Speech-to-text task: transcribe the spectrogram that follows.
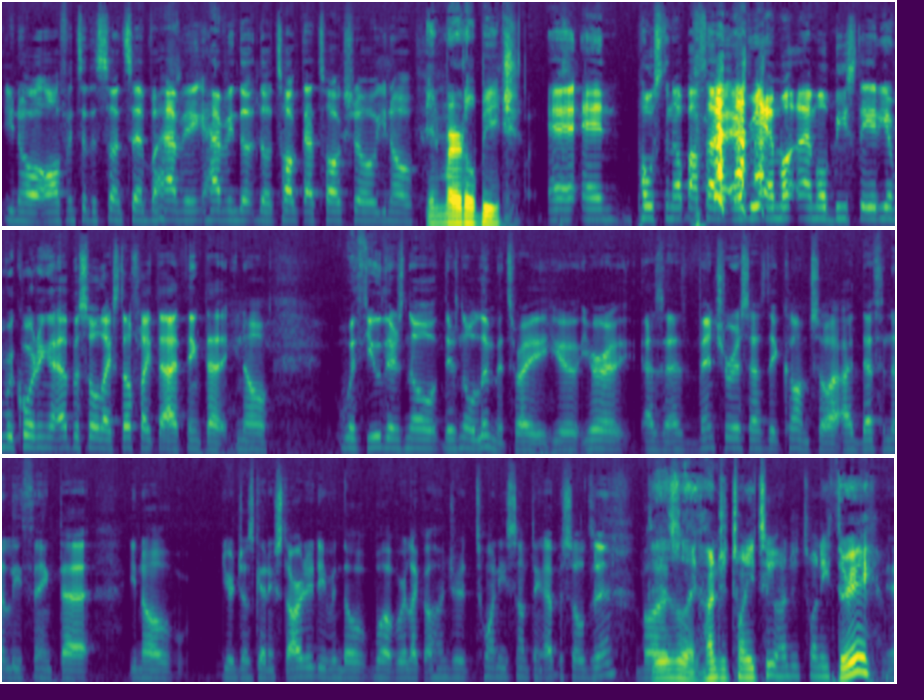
You know, off into the sunset, but having having the, the talk that talk show, you know, In Myrtle Beach. and, and posting up outside of every MLB stadium, recording an episode, like stuff like that. I think that you know, with you, there's no there's no limits, right? You're you're as as venturous as they come. So I, I definitely think that you know you're just getting started, even though well we're like 120 something episodes in. But This is like 122, 123. yeah,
